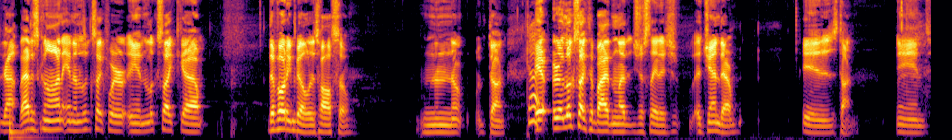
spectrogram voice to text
Yeah, that is gone, and it looks like we're. It looks like uh, the voting bill is also no done. It, it looks like the Biden legislative agenda is done, and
